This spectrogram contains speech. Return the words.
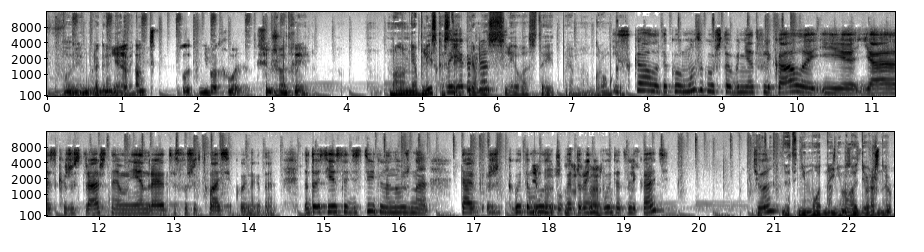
во время программирования. Нет, там не подходит. Ксюша, а ты? Но он у меня близко Но стоит, прямо слева стоит, прямо громко. Искала такую музыку, чтобы не отвлекала, и я скажу страшное, мне нравится слушать классику иногда. Ну, то есть, если действительно нужно так, какую-то музыку, которая страшно. не будет отвлекать... Чего? Это не модно, не молодежно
